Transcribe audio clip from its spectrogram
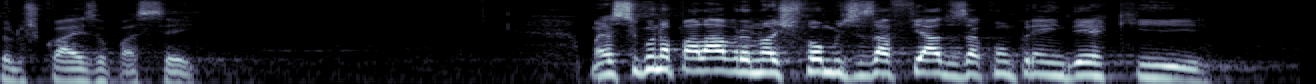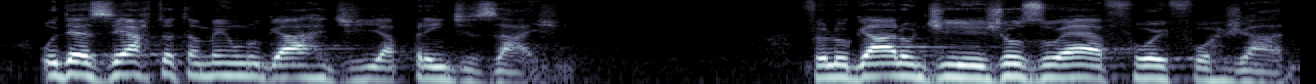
pelos quais eu passei. Mas a segunda palavra, nós fomos desafiados a compreender que o deserto é também um lugar de aprendizagem. Foi o lugar onde Josué foi forjado.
